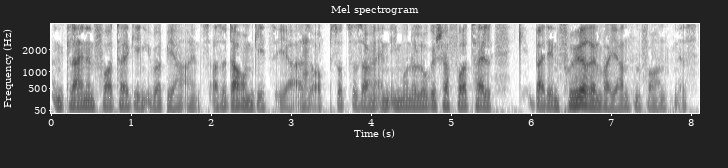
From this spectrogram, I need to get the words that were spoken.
einen kleinen Vorteil gegenüber BA1? Also darum geht's eher. Also ob sozusagen ein immunologischer Vorteil bei den früheren Varianten vorhanden ist.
